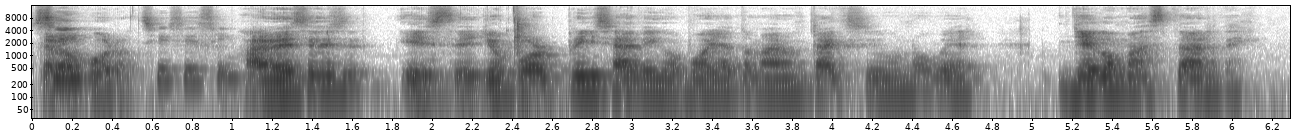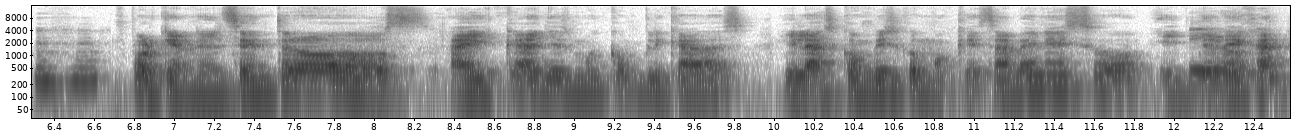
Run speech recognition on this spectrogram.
te sí, lo juro. Sí, sí, sí. A veces este, yo por prisa digo, voy a tomar un taxi, un Uber, llego más tarde, porque en el centro hay calles muy complicadas y las combis como que saben eso y te no. dejan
